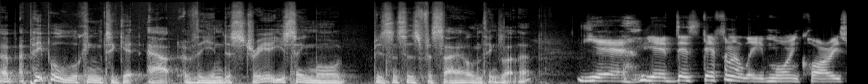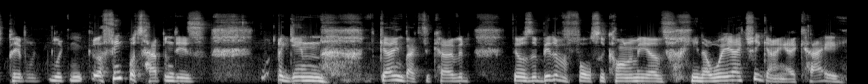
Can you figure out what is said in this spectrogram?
are, are people looking to get out of the industry? Are you seeing more businesses for sale and things like that? Yeah, yeah, there's definitely more inquiries. People looking. I think what's happened is, again, going back to COVID, there was a bit of a false economy of, you know, we're actually going okay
